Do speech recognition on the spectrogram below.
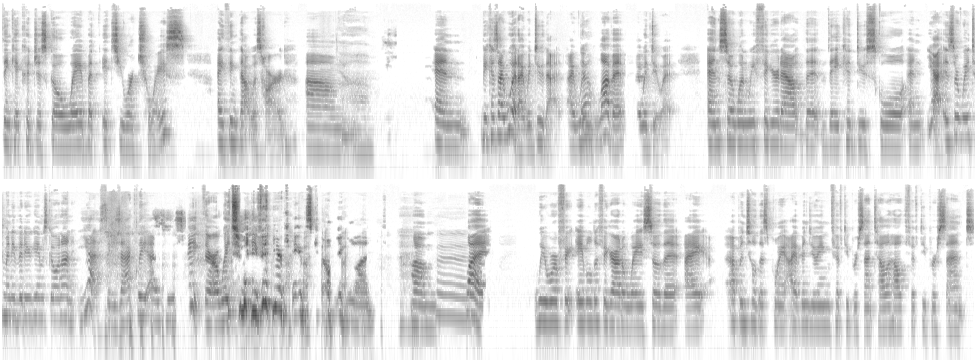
think it could just go away, but it's your choice. I think that was hard. Um, and because I would, I would do that. I wouldn't love it, but I would do it. And so when we figured out that they could do school, and yeah, is there way too many video games going on? Yes, exactly as we speak, there are way too many video games going on. Um, but we were fi- able to figure out a way so that I, up until this point, I've been doing 50% telehealth, 50%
